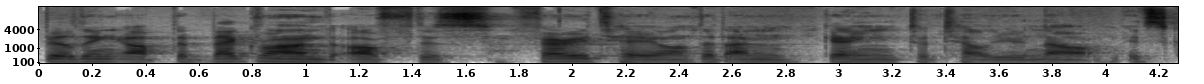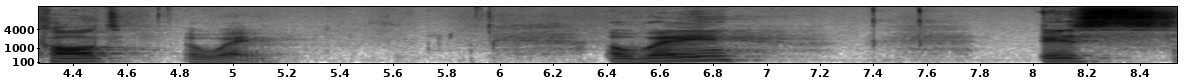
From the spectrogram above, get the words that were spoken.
building up the background of this fairy tale that I'm going to tell you now. It's called Away. Away is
